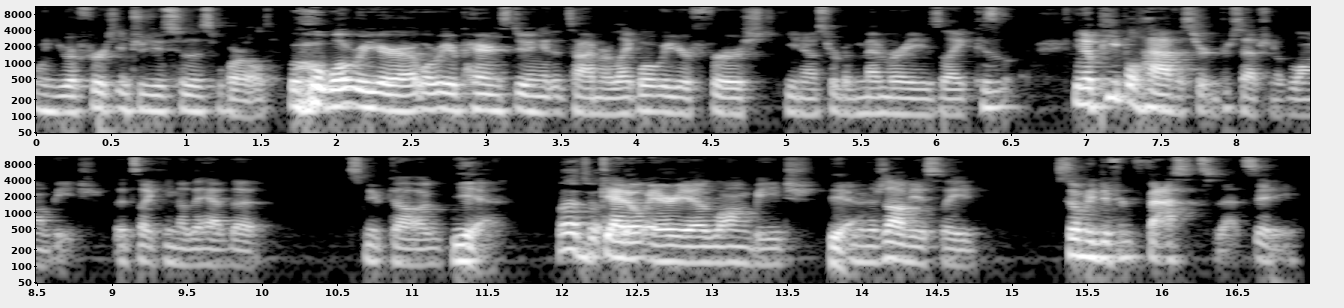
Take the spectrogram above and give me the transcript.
when you were first introduced to this world? What were your what were your parents doing at the time, or like what were your first you know sort of memories? Like because you know people have a certain perception of Long Beach. It's like you know they have the Snoop Dogg Yeah. Well, that's what, ghetto area, Long Beach. Yeah. and there's obviously so many different facets to that city.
